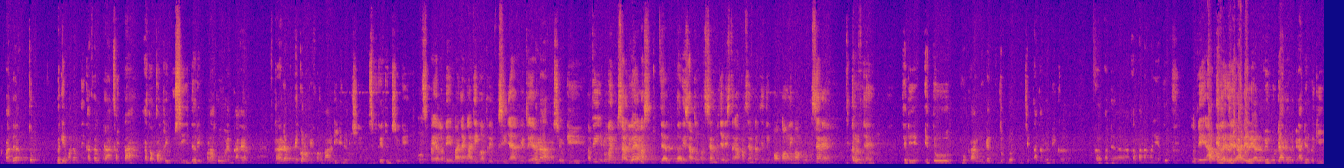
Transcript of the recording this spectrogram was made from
kepada untuk bagaimana meningkatkan peran serta atau kontribusi dari pelaku UMKM terhadap ekonomi formal di Indonesia seperti itu Mas Yogi. Oh, supaya lebih banyak lagi kontribusinya gitu ya? Benar Mas Yogi. Tapi lumayan besar juga ya Mas, dari satu persen menjadi setengah persen berarti dipotong 50 persen ya? Betul. ya? Jadi itu bukan mungkin untuk menciptakan lebih ke kepada apa namanya itu Lebih adil aja lebih ya? adil ya, lebih mudah dan lebih adil bagi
